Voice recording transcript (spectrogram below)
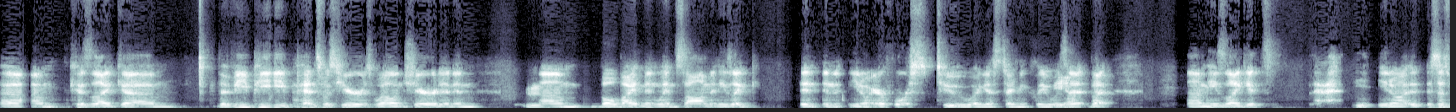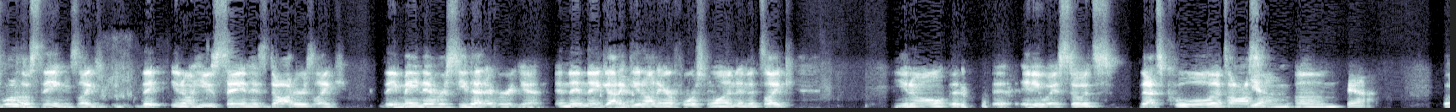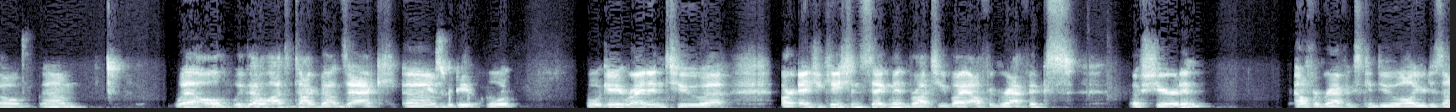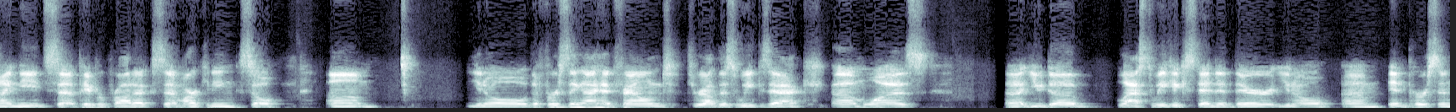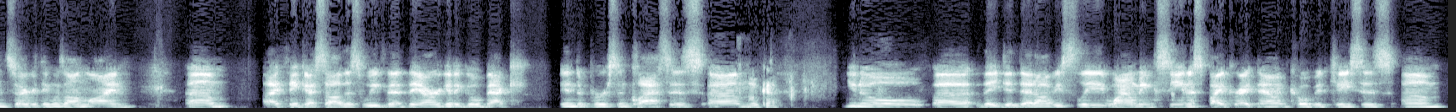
um, because like um, the VP Pence was here as well in Sheridan, and Mm. um, Bo Beitman went and saw him, and he's like, in, in you know Air Force Two, I guess technically was Yeah. it, but um, he's like, it's, you know, it's just one of those things. Like they, you know, he was saying his daughters like they may never see that ever again, and then they got to Yeah. get on Air Force One, and it's like you know anyway so it's that's cool that's awesome um Yeah. so um well we've got a lot to talk about zach um, yes, we do. we'll we'll get right into uh, our education segment brought to you by AlphaGraphics of sheridan AlphaGraphics can do all your design needs uh, paper products uh, marketing. So um, you know the first thing i had found throughout this week zach um, was uh, uw last week extended their you know um, in person so everything was online. Um, i think i saw this week that they are going to go back into person classes. Um, Okay. You know, uh, they did that obviously. Wyoming seeing a spike right now in COVID cases. Um,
